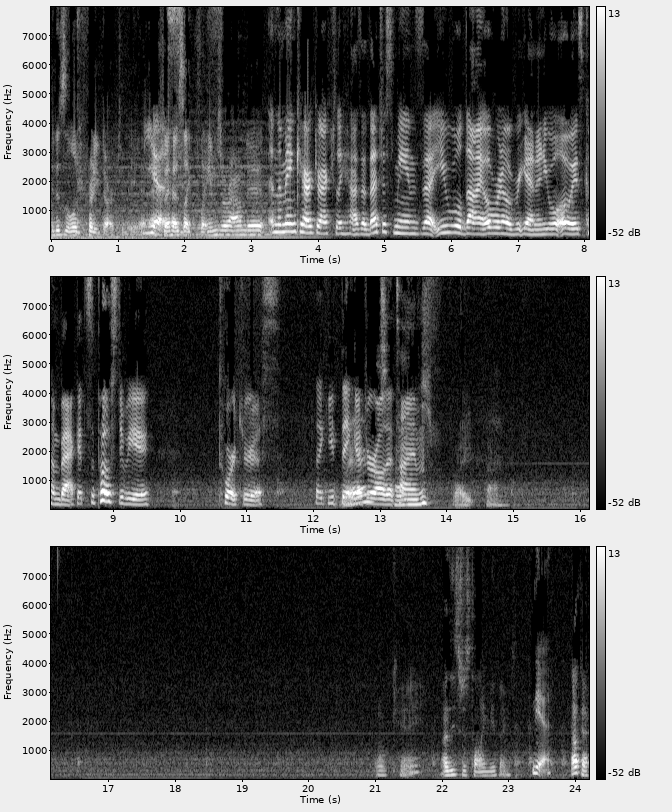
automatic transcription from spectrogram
It doesn't look pretty dark to me. It Yes. actually has like flames around it. And the main character actually has it. That just means that you will die over and over again and you will always come back. It's supposed to be torturous. Like you'd think Rare after all that time. Right. Okay. Are these just telling me things? Yeah. Okay.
